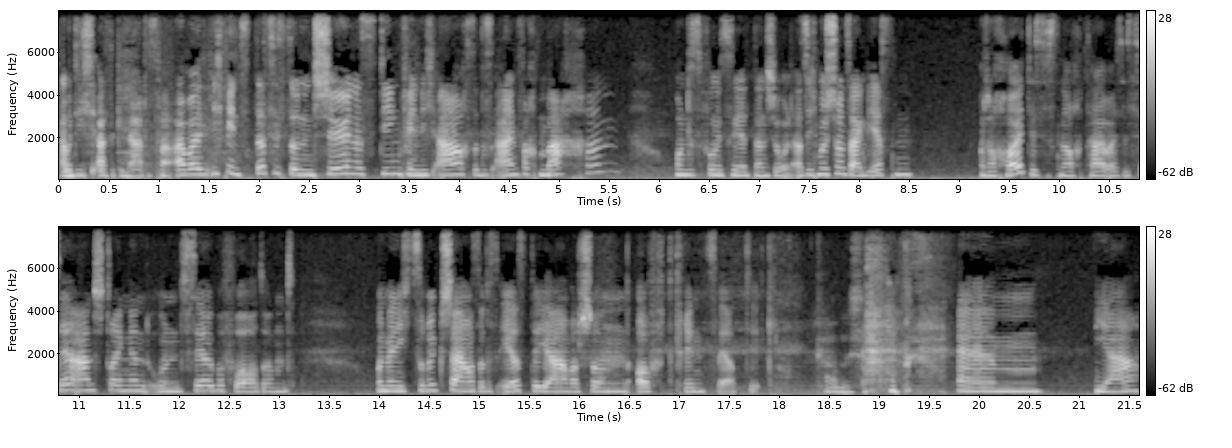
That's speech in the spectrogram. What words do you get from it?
ich, und ich, also genau, das war, aber ich finde, das ist so ein schönes Ding, finde ich auch, so das einfach machen und es funktioniert dann schon. Also ich muss schon sagen, die ersten, oder auch heute ist es noch teilweise sehr anstrengend und sehr überfordernd. Und wenn ich zurückschaue, so das erste Jahr war schon oft grenzwertig. Glaube ich. ähm, ja,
